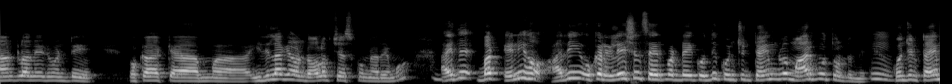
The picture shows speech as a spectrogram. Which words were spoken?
దాంట్లో అనేటువంటి ఒక ఇదిలాగా డెవలప్ చేసుకున్నారేమో. అయితే బట్ ఎనీహో అది ఒక రిలేషన్స్ ఏర్పడ్డే కొద్దీ కొంచెం టైంలో మారిపోతుంటుంది కొంచెం టైం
